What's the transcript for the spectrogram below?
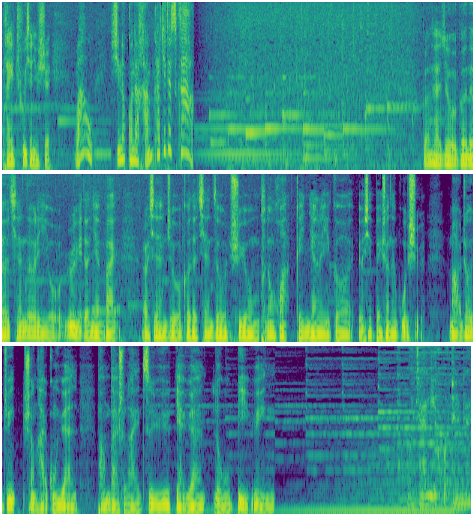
他一出现就是，哇哦，新的款的韩卡吉的斯卡。刚才这首歌的前奏里有日语的念白，而现在这首歌的前奏是用普通话给你念了一个有些悲伤的故事。马兆骏《上海公园》旁白是来自于演员卢碧云。我家离火车站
